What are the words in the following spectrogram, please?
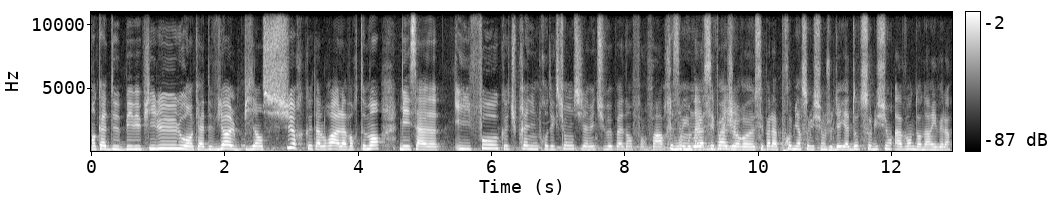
en cas de bébé pilule ou en cas de viol, bien sûr que tu as le droit à l'avortement, mais ça, il faut que tu prennes une protection si jamais tu veux pas d'enfant. Enfin, après, c'est Oui, mon voilà, avis, c'est pas genre, euh, c'est pas la première solution. Je veux dire, il y a d'autres solutions avant d'en arriver là.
